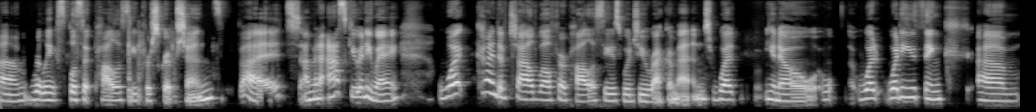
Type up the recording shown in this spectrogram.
um, really explicit policy prescriptions. But I'm going to ask you anyway what kind of child welfare policies would you recommend? What you know what what do you think um,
